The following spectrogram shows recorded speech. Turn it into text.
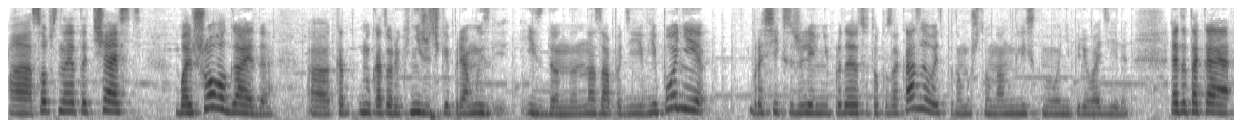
а, собственно, это часть большого гайда, а, ну, который книжечкой прям из- издан на Западе и в Японии. В России, к сожалению, не продается только заказывать, потому что на английском его не переводили. Это такая,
